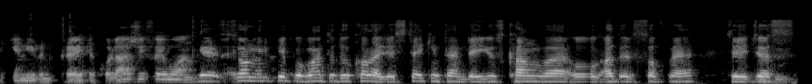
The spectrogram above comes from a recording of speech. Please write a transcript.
I can even create a collage if I want. Yeah, so many people want to do collage. It's taking time. They use Canva or other software to just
